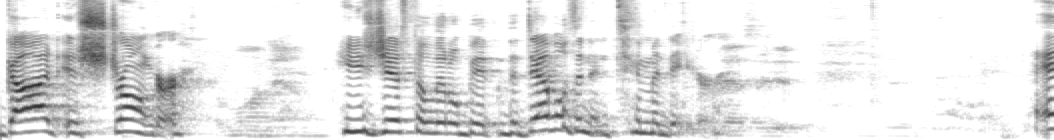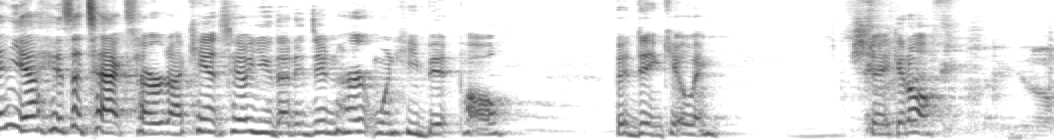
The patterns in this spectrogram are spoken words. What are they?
God is stronger. He's just a little bit, the devil's an intimidator. And yeah, his attacks hurt. I can't tell you that it didn't hurt when he bit Paul, but it didn't kill him. Shake it off. Shake it off.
